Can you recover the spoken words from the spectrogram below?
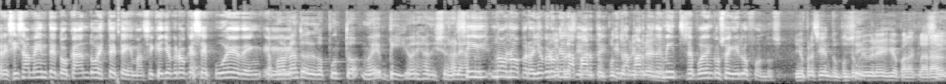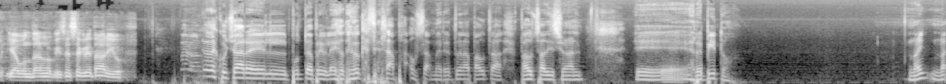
precisamente tocando este tema. Así que yo creo que se pueden. Estamos eh, hablando de 2.9 billones adicionales. Sí, no, no, pero yo creo que en la parte, en la parte de MIT se pueden conseguir los fondos. Señor presidente, un punto de privilegio para aclarar y abundar en lo que dice el secretario. Bueno, antes de escuchar el punto de privilegio, tengo que hacer la pausa, merece una pausa, pausa adicional. Eh, repito, no hay, no,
